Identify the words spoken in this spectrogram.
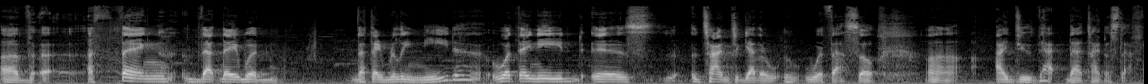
of a, a thing that they would that they really need. What they need is time together with us. So uh, I do that that type of stuff.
